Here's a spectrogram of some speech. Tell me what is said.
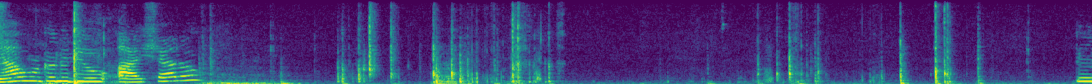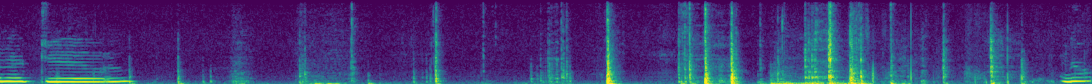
Now we're gonna do eyeshadow. Gonna do No.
